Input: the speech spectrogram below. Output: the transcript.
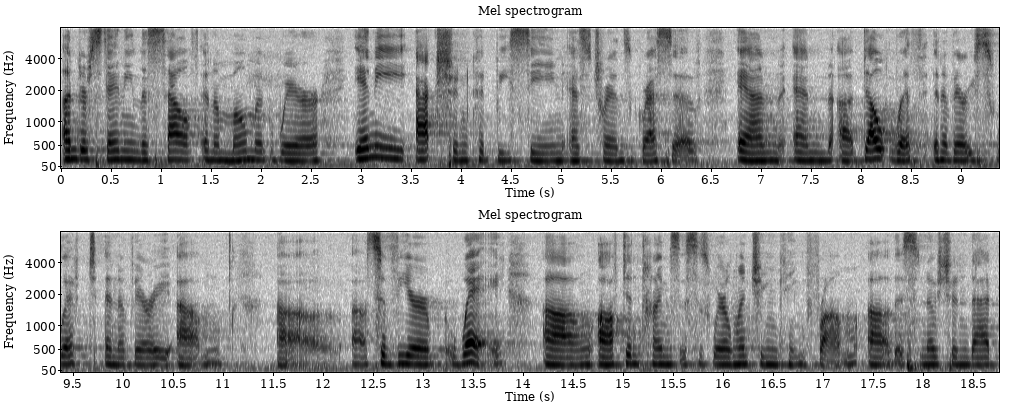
understanding the South in a moment where any action could be seen as transgressive and, and uh, dealt with in a very swift and a very um, uh, uh, severe way. Uh, oftentimes, this is where lynching came from uh, this notion that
